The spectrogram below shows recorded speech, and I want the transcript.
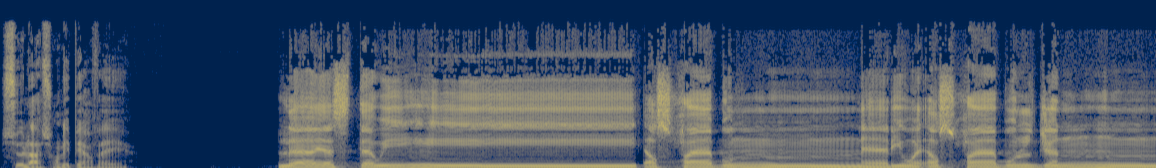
Ceux-là sont les pervers. لا يستوي اصحاب النار واصحاب الجنه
